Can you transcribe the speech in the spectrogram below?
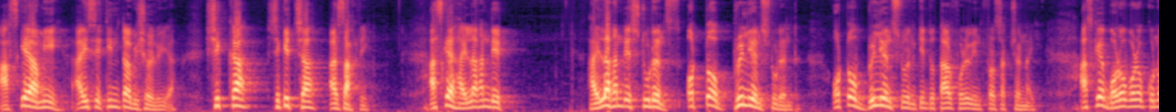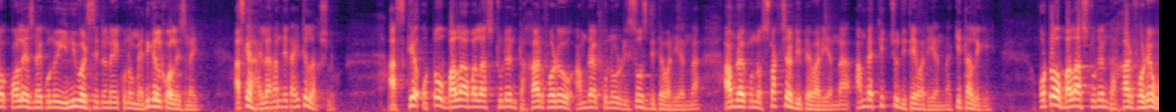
আজকে আমি আইছি তিনটা বিষয় লইয়া শিক্ষা চিকিৎসা আর চাকরি আজকে হাইলাকান্দিত হাইলাকান্দির স্টুডেন্টস অত ব্রিলিয়েন্ট স্টুডেন্ট অত ব্রিলিয়েন্ট স্টুডেন্ট, কিন্তু তারপরেও ইনফ্রাস্ট্রাকচার নাই। আজকে বড় বড় কোনো কলেজ নাই, কোনো ইউনিভার্সিটি নাই, কোনো মেডিকেল কলেজ নাই। আজকে হাইলাকান্দিত আইতে লাগছিল। আজকে অত বালা বালা স্টুডেন্ট থাকার পরেও আমরা কোনো রিসোর্স দিতে পারি না, আমরা কোনো স্ট্রাকচার দিতে পারি না, আমরা কিচ্ছু দিতে পারি না, কিতা লাগি? অত বালা স্টুডেন্ট থাকার পরেও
